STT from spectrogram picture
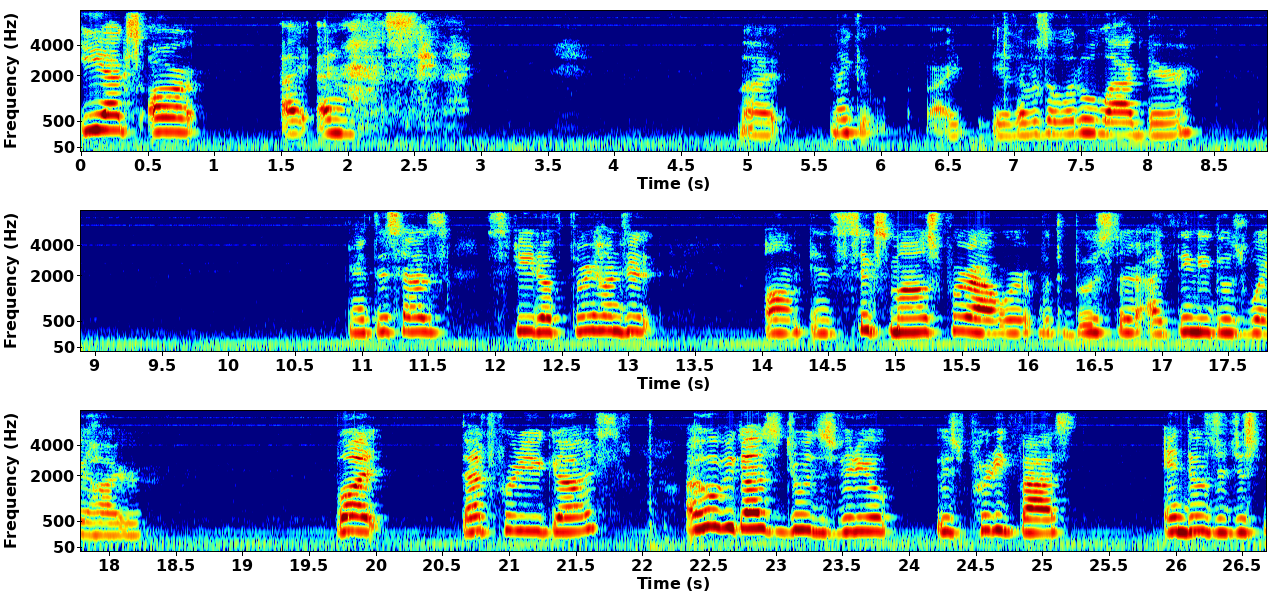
EXR. I I don't know to say but make it right. Yeah, that was a little lag there. And this has speed of 300 um, and 6 miles per hour with the booster. I think it goes way higher. But that's pretty, guys. I hope you guys enjoyed this video. It was pretty fast. And those are just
